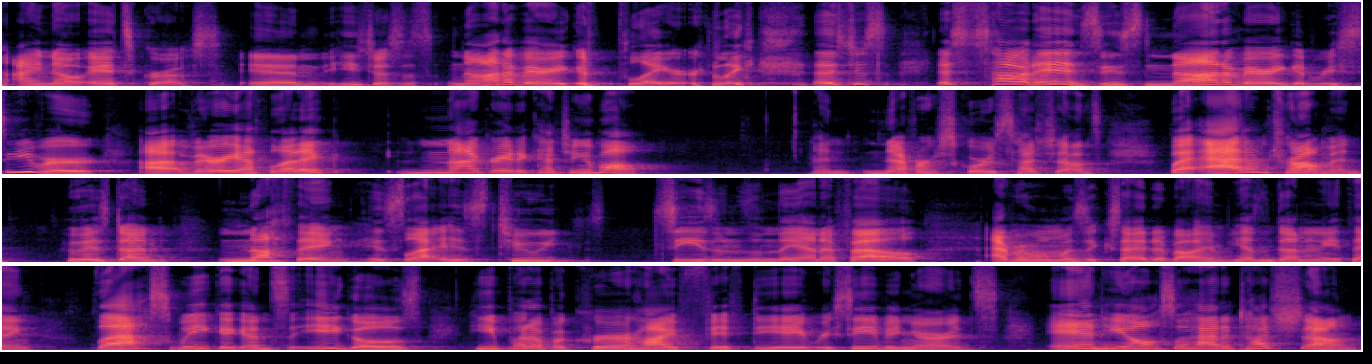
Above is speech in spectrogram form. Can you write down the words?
I know it's gross, and he's just not a very good player. Like that's just that's just how it is. He's not a very good receiver. Uh, very athletic, not great at catching a ball, and never scores touchdowns. But Adam Trautman, who has done nothing his his two seasons in the NFL. Everyone was excited about him. He hasn't done anything. Last week against the Eagles, he put up a career high 58 receiving yards, and he also had a touchdown,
